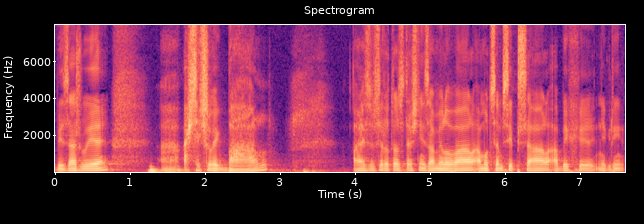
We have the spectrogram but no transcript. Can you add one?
vyzařuje. Až se člověk bál, ale jsem se do toho strašně zamiloval a moc jsem si přál, abych někdy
